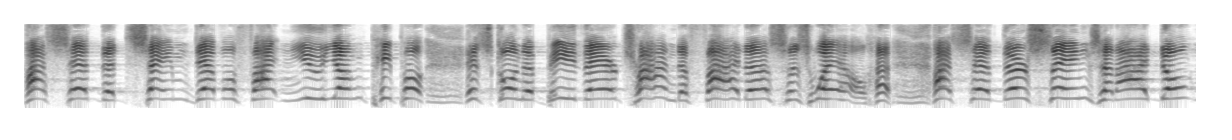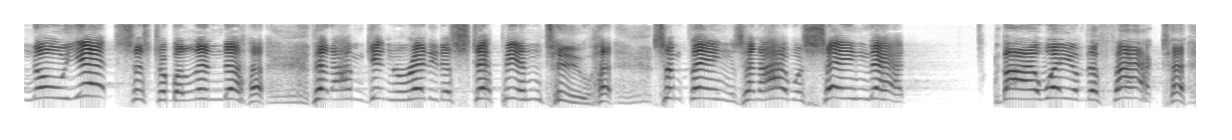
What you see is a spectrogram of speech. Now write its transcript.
I said the same devil fighting you, young people, it's going to be there trying to fight us as well. I said there's things that I don't know yet, Sister Belinda, that I'm getting ready to step into. Some things, and I was saying that by way of the fact that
